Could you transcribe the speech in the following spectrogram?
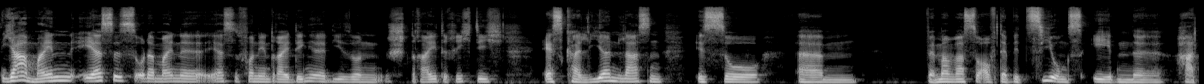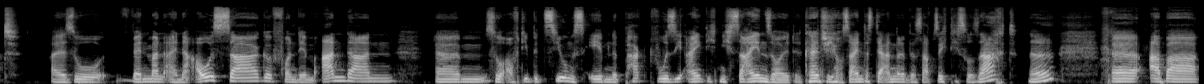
ja, mein erstes oder meine erstes von den drei Dinge, die so einen Streit richtig eskalieren lassen, ist so, ähm, wenn man was so auf der Beziehungsebene hat. Also wenn man eine Aussage von dem anderen ähm, so auf die Beziehungsebene packt, wo sie eigentlich nicht sein sollte. Kann natürlich auch sein, dass der andere das absichtlich so sagt, ne? äh, aber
